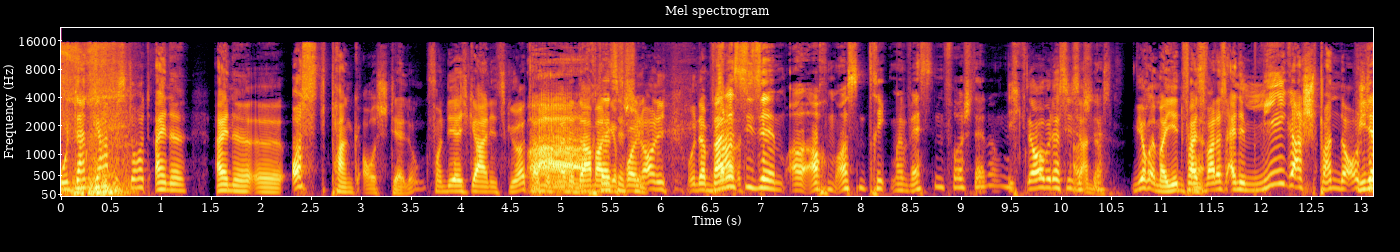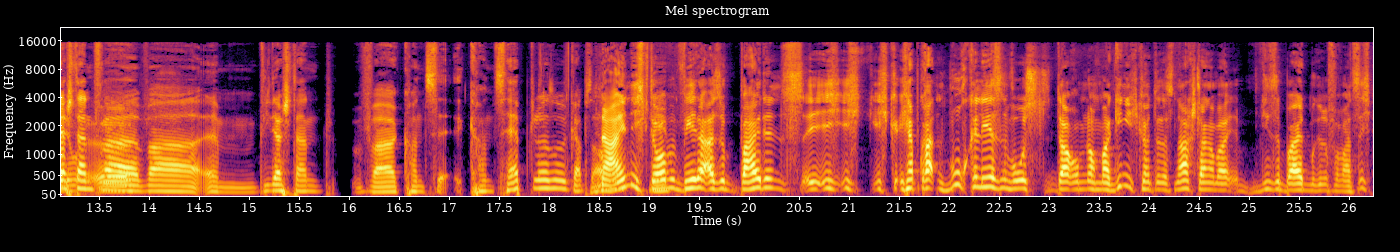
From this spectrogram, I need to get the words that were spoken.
Und dann gab es dort eine, eine äh, Ostpunk-Ausstellung, von der ich gar nichts gehört habe. und Ach, meine damalige ja Freundin auch nicht. Und dann war das diese im, auch im Osten trägt man Westen Vorstellung? Ich glaube, das ist anders. Wie auch immer. Jedenfalls Ja. war das eine mega spannende Ausstellung. Widerstand Äh, war, war ähm, Widerstand war Konze Konzept oder so? Gab's auch? Nein, ich glaube weder, also beides, ich, ich, ich, ich habe gerade ein Buch gelesen, wo es darum nochmal ging, ich könnte das nachschlagen, aber diese beiden Begriffe waren es nicht.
